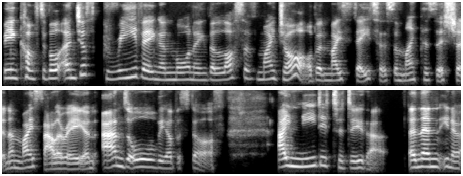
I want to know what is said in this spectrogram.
being comfortable and just grieving and mourning the loss of my job and my status and my position and my salary and and all the other stuff. I needed to do that and then you know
